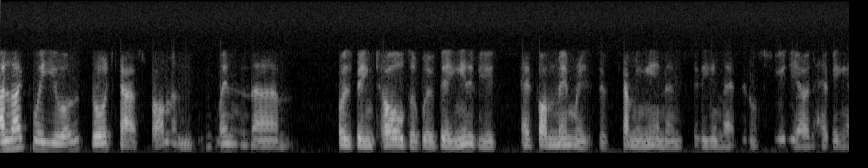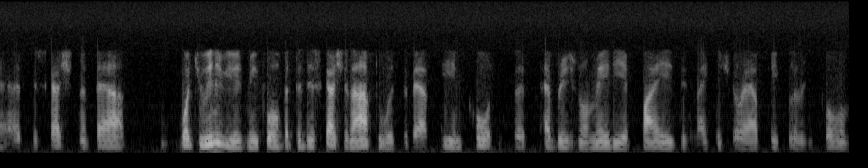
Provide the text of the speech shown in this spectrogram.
I liked where you were broadcast from. And when um, I was being told that we were being interviewed, I had fond memories of coming in and sitting in that little studio and having a, a discussion about what you interviewed me for, but the discussion afterwards about the importance that Aboriginal media plays in making sure our people are informed.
